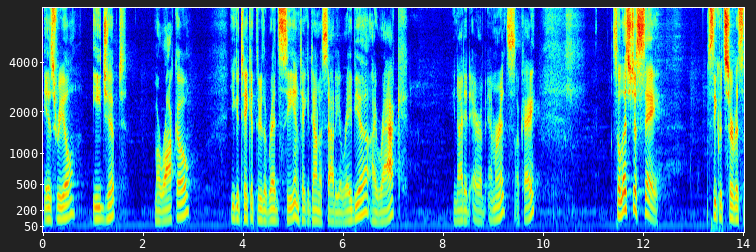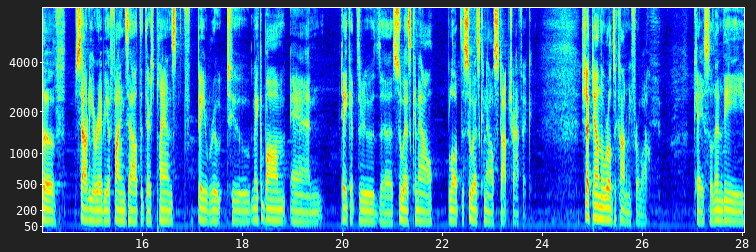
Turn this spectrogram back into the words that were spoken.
Israel, Egypt, Morocco. You could take it through the Red Sea and take it down to Saudi Arabia, Iraq, United Arab Emirates, okay? So let's just say Secret Service of Saudi Arabia finds out that there's plans Beirut to make a bomb and take it through the Suez Canal, blow up the Suez Canal, stop traffic, shut down the world's economy for a while. Okay, so then the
